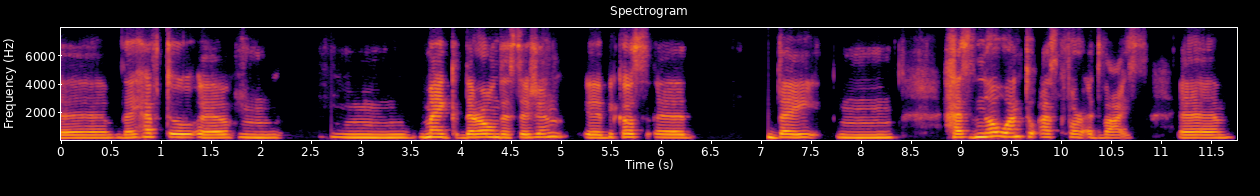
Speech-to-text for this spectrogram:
uh, they have to uh, mm, mm, make their own decision because they um, has no one to ask for advice. Um,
